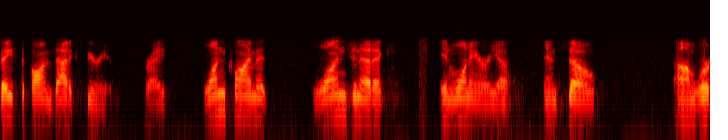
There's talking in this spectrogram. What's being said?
based upon that experience, right? One climate, one genetic, in one area, and so um, we're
